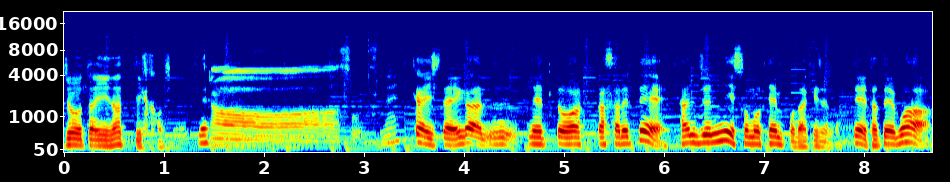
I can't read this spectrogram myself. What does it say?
状態になっていくかもしれないですね。あー、そうですね。機械自体がんネットワーク化されて、単純にその店舗だけじゃなくて、例えば、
